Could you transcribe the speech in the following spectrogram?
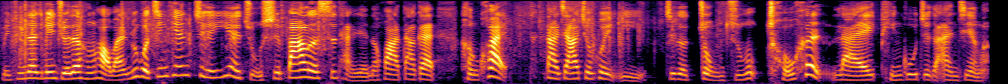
美军在这边觉得很好玩。如果今天这个业主是巴勒斯坦人的话，大概很快大家就会以这个种族仇恨来评估这个案件了。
